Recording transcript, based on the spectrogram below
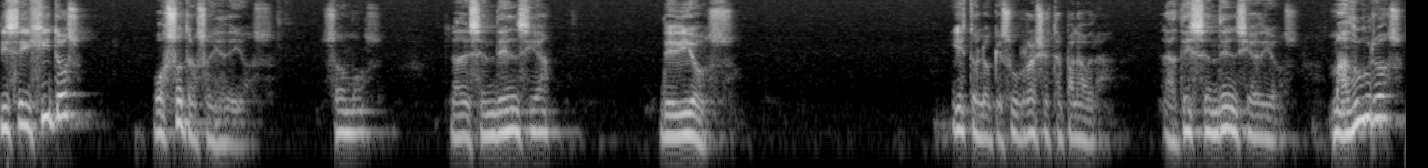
dice, hijitos, vosotros sois de Dios. Somos la descendencia de Dios. Y esto es lo que subraya esta palabra, la descendencia de Dios. Maduros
